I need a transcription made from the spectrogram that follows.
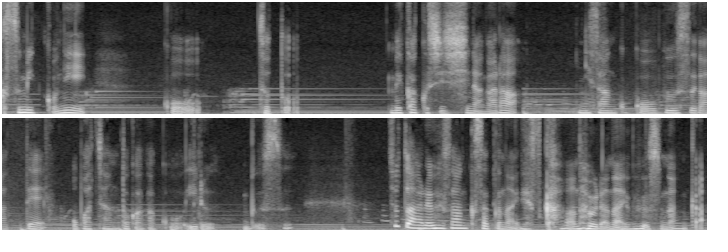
隅っこにこうちょっと目隠ししながら23個こうブースがあっておばちゃんとかがこういるブース。ちょっとあれうさんくさくないですか？あの占いブースなんか。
